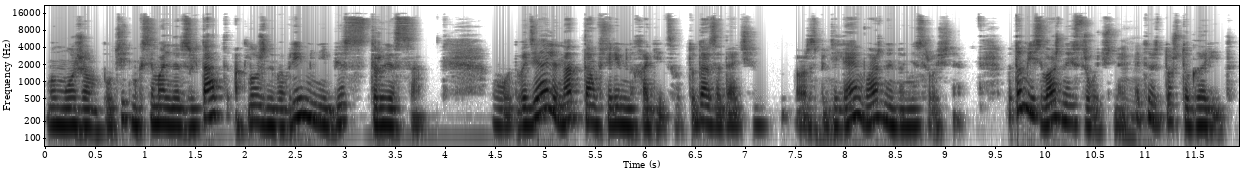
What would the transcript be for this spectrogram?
мы можем получить максимальный результат, отложенный во времени, без стресса. Вот. В идеале надо там все время находиться. Вот туда задачи распределяем, важные, но не срочные. Потом есть важные и срочные. Mm-hmm. Это то, что горит.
